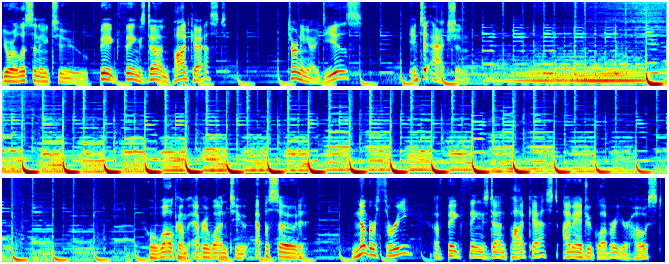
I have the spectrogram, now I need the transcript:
You're listening to Big Things Done podcast, turning ideas into action. Welcome everyone to episode number three of Big Things Done podcast. I'm Andrew Glover, your host.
